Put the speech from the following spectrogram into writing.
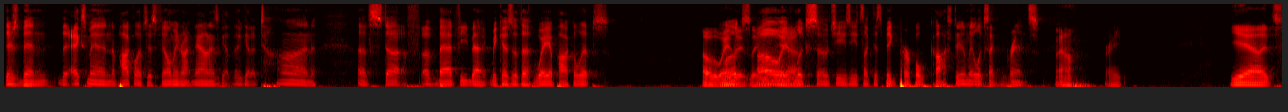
there's been the X Men Apocalypse is filming right now, and it's got they've got a ton of stuff of bad feedback because of the way Apocalypse oh, the way looks. they, they oh, yeah. it looks so cheesy. It's like this big purple costume. It looks like Prince. Oh, right. Yeah, it's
